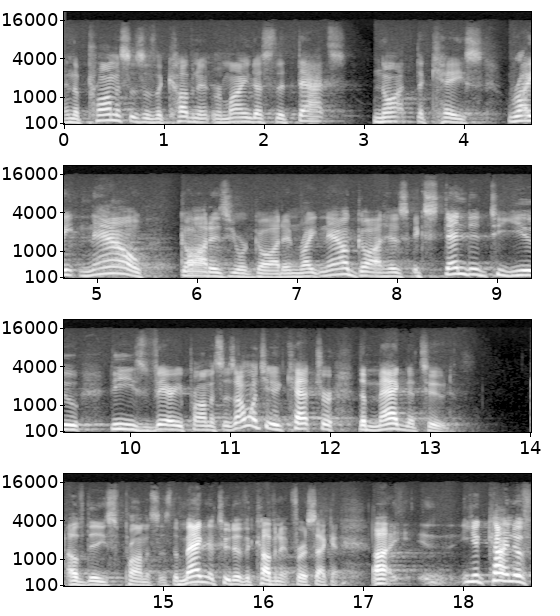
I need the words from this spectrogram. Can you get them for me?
And the promises of the covenant remind us that that's not the case. Right now, God is your God, and right now, God has extended to you these very promises. I want you to capture the magnitude of these promises, the magnitude of the covenant for a second. Uh, you kind of,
